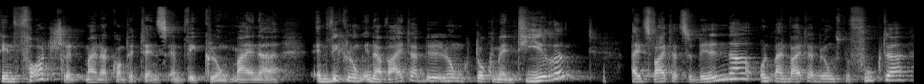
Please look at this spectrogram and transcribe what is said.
den Fortschritt meiner Kompetenzentwicklung, meiner Entwicklung in der Weiterbildung dokumentiere als Weiterzubildender und mein Weiterbildungsbefugter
